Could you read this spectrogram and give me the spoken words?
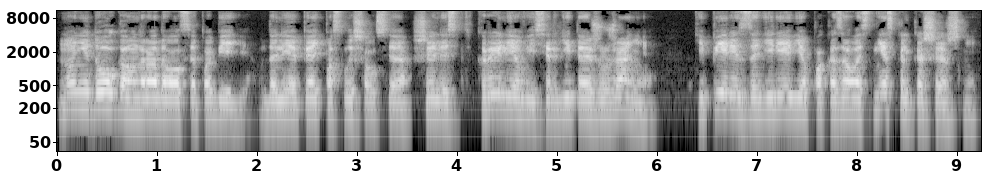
Но недолго он радовался победе. Вдали опять послышался шелест крыльев и сердитое жужжание. Теперь из-за деревьев показалось несколько шершней.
